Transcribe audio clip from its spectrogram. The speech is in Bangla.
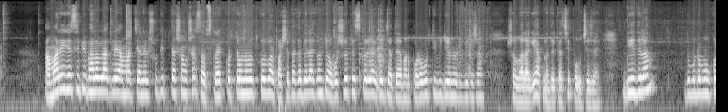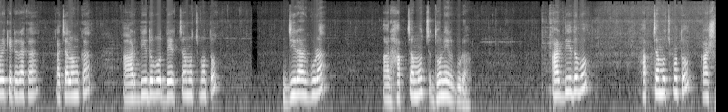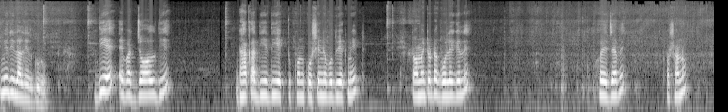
আমার এই রেসিপি ভালো লাগলে আমার চ্যানেল সুদীপ্তা সংসার সাবস্ক্রাইব করতে অনুরোধ করব, আর পাশে থাকা বেল আইকনটি অবশ্যই প্রেস করে রাখবেন যাতে আমার পরবর্তী ভিডিও নোটিফিকেশান সবার আগে আপনাদের কাছে পৌঁছে যায়। দিয়ে দিলাম ডুমো ডুমো করে কেটে রাখা কাঁচা লঙ্কা, আর দিয়ে দেবো দেড় চামচ মতো জিরার গুঁড়া আর হাফ চামচ ধনের গুঁড়া। আর দিয়ে দেবো হাফ চামচ মতো কাশ্মীরি লালের গুঁড়ো। দিয়ে এবার জল দিয়ে ঢাকা দিয়ে দিয়ে একটুক্ষণ কষে নেব দু এক মিনিট। টমেটোটা গলে গেলে হয়ে যাবে কষানো।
